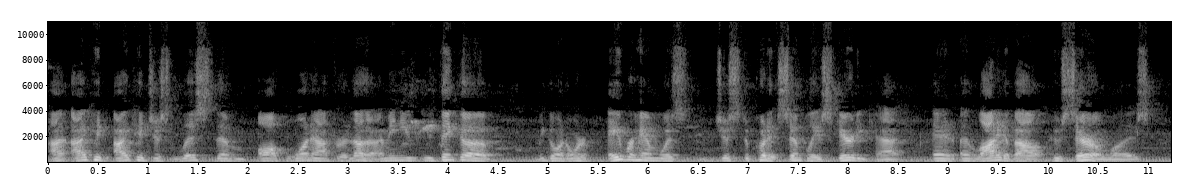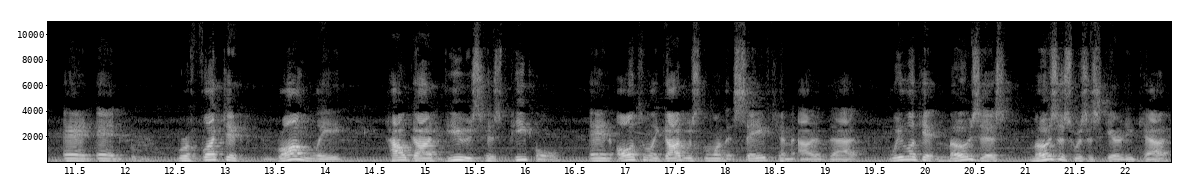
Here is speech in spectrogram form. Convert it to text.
I, I could I could just list them off one after another. I mean, you, you think of, we go in order. Abraham was, just to put it simply, a scaredy cat and, and lied about who Sarah was and, and reflected wrongly how God views his people. And ultimately, God was the one that saved him out of that. We look at Moses. Moses was a scaredy cat,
